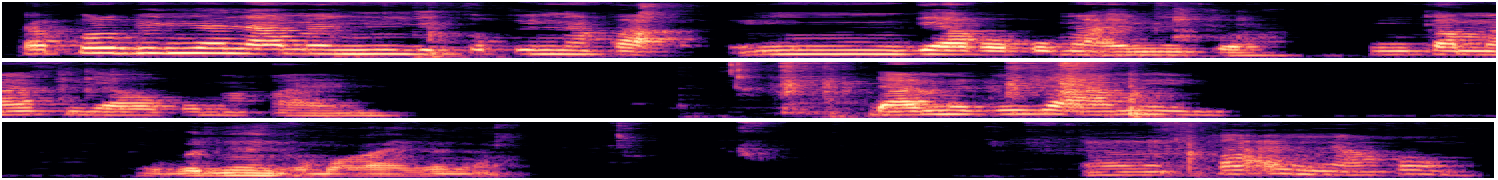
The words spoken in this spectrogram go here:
Sa probinsya namin, hindi ko pinaka, hindi ako kumain nito. Yung kamas, hindi ako kumakain. Dami ko sa amin. Ba't yan, kumakain ka na. Uh, kain na ako.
